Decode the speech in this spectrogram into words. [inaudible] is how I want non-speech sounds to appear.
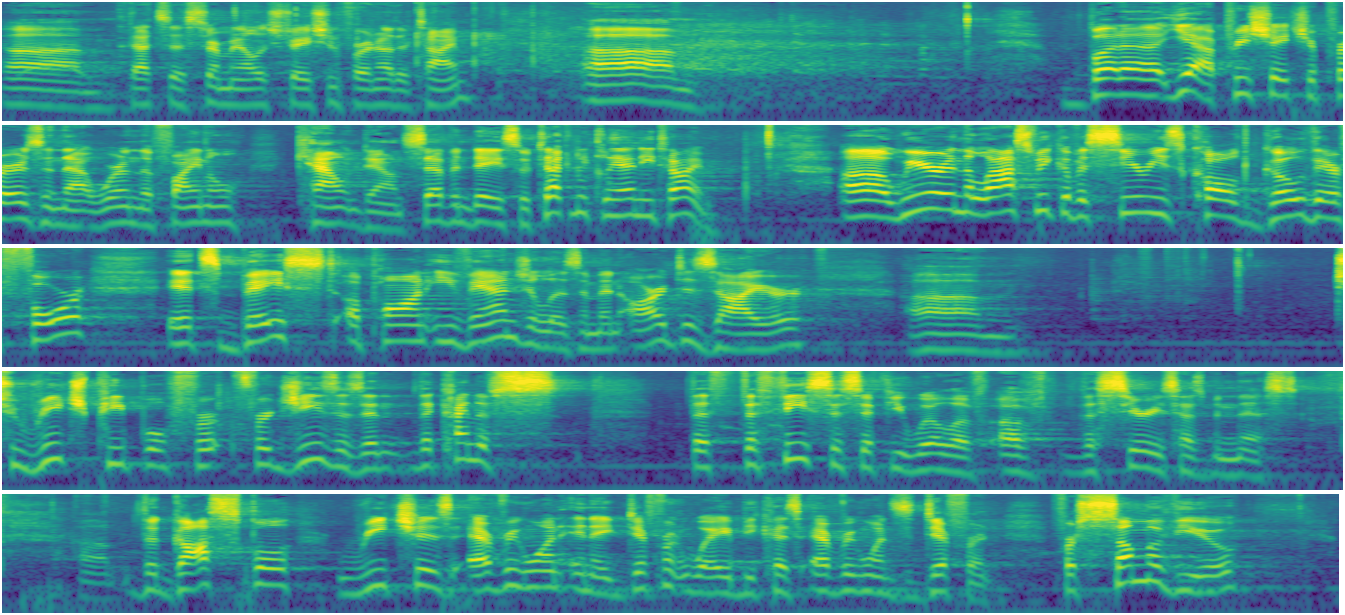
Um, that's a sermon illustration for another time. Um, but uh, yeah, appreciate your prayers in that. We're in the final countdown, seven days, so technically any time. Uh, we are in the last week of a series called Go Therefore. It's based upon evangelism and our desire um, to reach people for, for Jesus. And the kind of the, the thesis, if you will, of, of the series has been this. Um, the gospel reaches everyone in a different way because everyone's different. For some of you,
